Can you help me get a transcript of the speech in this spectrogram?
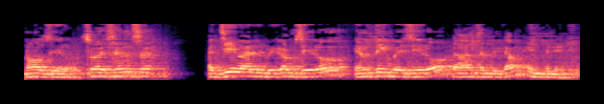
No 0. So since a G G value becomes 0, anything by 0, the answer become infinity.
